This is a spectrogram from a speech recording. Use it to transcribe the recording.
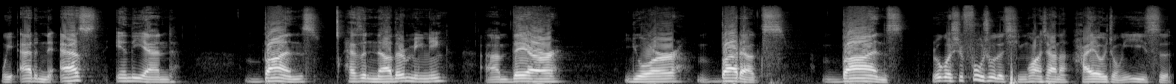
we add an s in the end. Buns has another meaning. Um, they are your buttocks. Buns 如果是复数的情况下呢，还有一种意思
